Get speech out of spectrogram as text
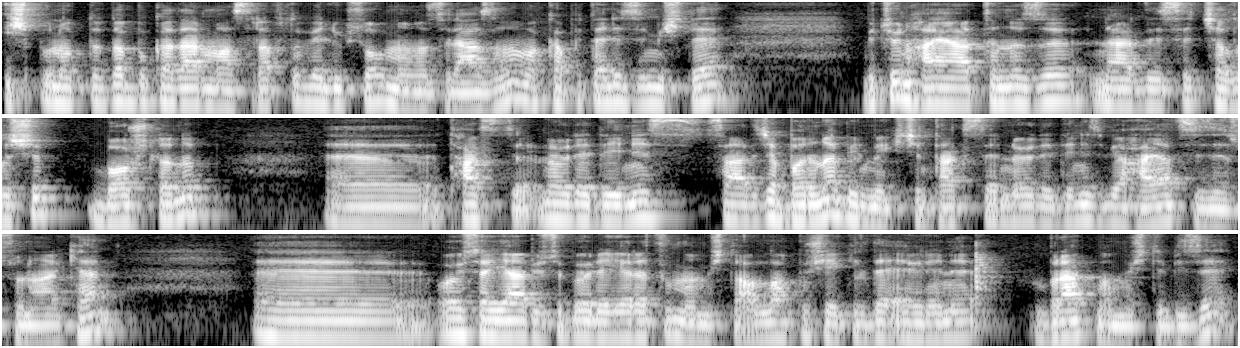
İş bu noktada bu kadar masraflı ve lüks olmaması lazım ama kapitalizm işte bütün hayatınızı neredeyse çalışıp borçlanıp e, taksitlerini ödediğiniz sadece barınabilmek için taksitlerini ödediğiniz bir hayat size sunarken e, oysa yeryüzü böyle yaratılmamıştı. Allah bu şekilde evreni bırakmamıştı bize.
